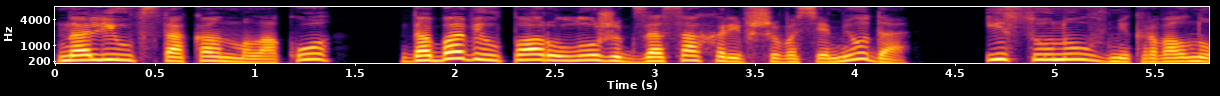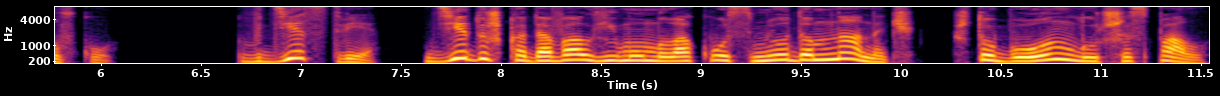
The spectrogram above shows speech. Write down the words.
Налил в стакан молоко, добавил пару ложек засахарившегося меда и сунул в микроволновку. В детстве дедушка давал ему молоко с медом на ночь, чтобы он лучше спал.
